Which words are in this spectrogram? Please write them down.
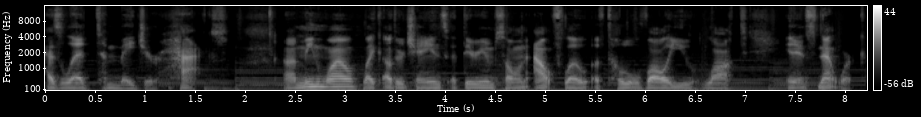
has led to major hacks. Uh, meanwhile, like other chains, Ethereum saw an outflow of total volume locked in its network.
